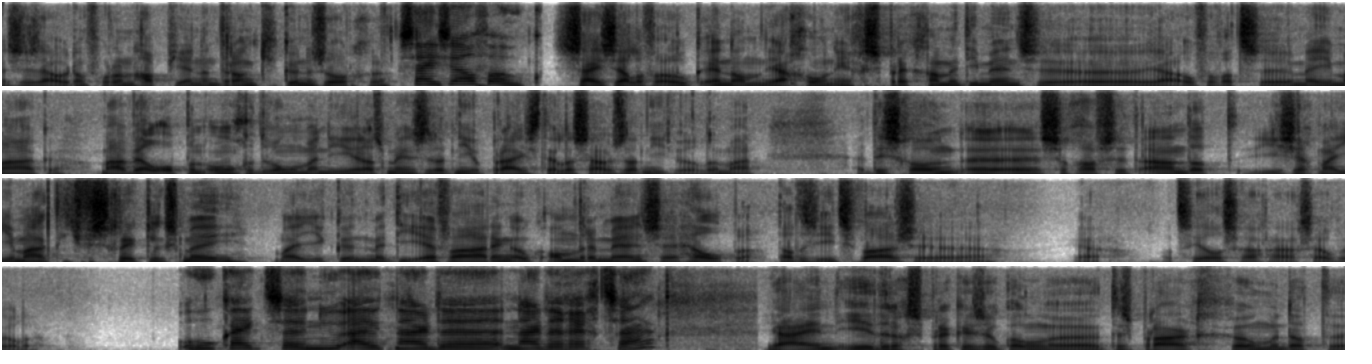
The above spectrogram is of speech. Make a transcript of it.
ze zouden dan voor een hapje en een drankje kunnen zorgen. Zij zelf ook? Zij zelf ook. En dan ja, gewoon in gesprek gaan met die mensen ja, over wat ze meemaken. Maar wel op een ongedwongen manier. Als mensen dat niet op prijs stellen, zouden ze dat niet willen. Maar het is gewoon, uh, zo gaf ze het aan, dat je zeg maar, je maakt iets verschrikkelijks mee, maar je kunt met die ervaring ook andere mensen helpen. Dat is iets waar ze, uh, ja, wat ze heel graag zou willen. Hoe kijkt ze nu uit naar de, naar de rechtszaak? Ja, in eerdere gesprekken is ook al uh, ter sprake gekomen dat, uh,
